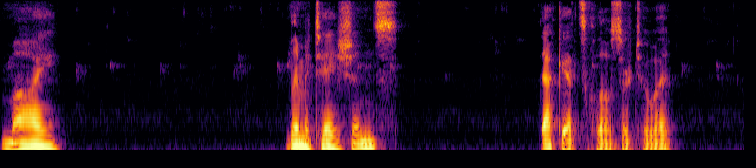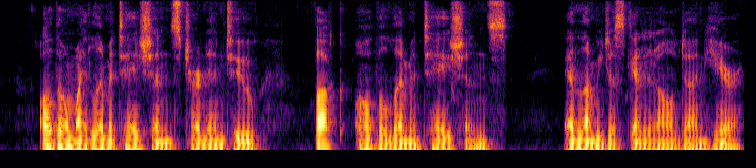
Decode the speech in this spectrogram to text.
my limitations. That gets closer to it. Although my limitations turn into fuck all the limitations and let me just get it all done here.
